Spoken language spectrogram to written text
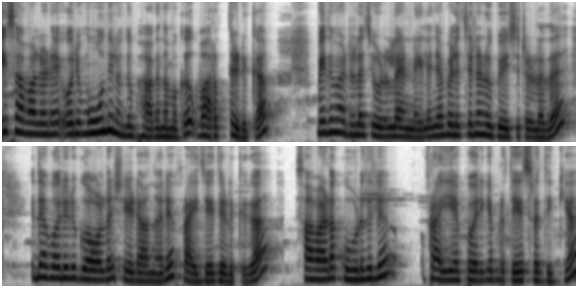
ഈ സവാളയുടെ ഒരു മൂന്നിലൊന്ന് ഭാഗം നമുക്ക് വറുത്തെടുക്കാം. മിതമായിട്ടുള്ള ചൂടുള്ള എണ്ണയിൽ ഞാൻ വെളിച്ചെണ്ണ ഉപയോഗിച്ചിട്ടുള്ളത്. ഇതേപോലെ ഒരു ഗോൾഡൻ ഷെയ്ഡ് ആവുന്നവരെ ഫ്രൈ ചെയ്തെടുക്കുക. സവാള കൂടുതൽ ഫ്രൈ ആയിപ്പോയിരിക്കാൻ പ്രത്യേകം ശ്രദ്ധിക്കുക.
